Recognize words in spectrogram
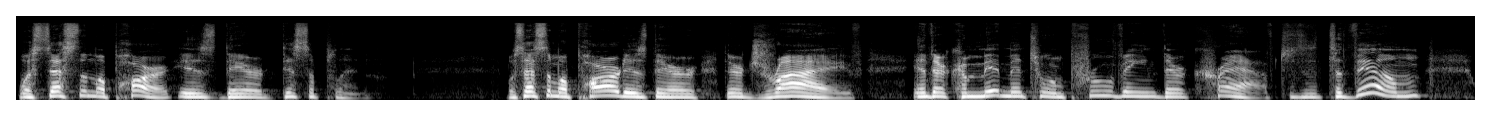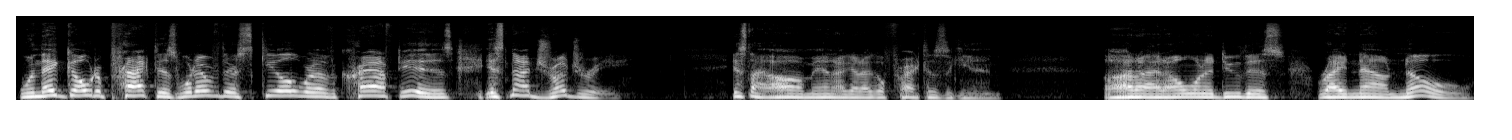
What sets them apart is their discipline. What sets them apart is their, their drive and their commitment to improving their craft. To, to them, when they go to practice, whatever their skill, whatever craft is, it's not drudgery. It's like, oh man, I gotta go practice again. Oh, I don't want to do this right now. No,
